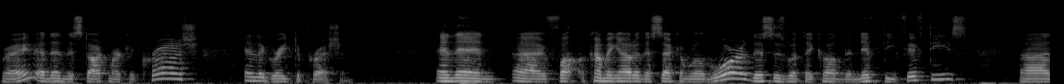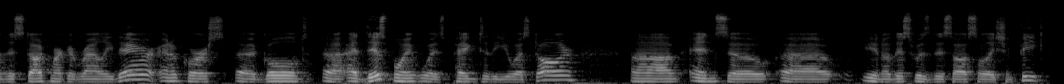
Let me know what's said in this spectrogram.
right? And then the stock market crash and the Great Depression. And then uh, coming out of the Second World War, this is what they called the nifty 50s. Uh, the stock market rally there, and of course, uh, gold uh, at this point was pegged to the U.S. dollar, um, and so uh, you know this was this oscillation peak.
